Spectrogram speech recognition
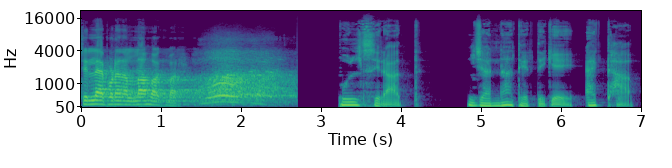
চিল্লায় পড়েন আল্লাহ আকবার। পুলসিরাত জান্নাতের দিকে এক ধাপ।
